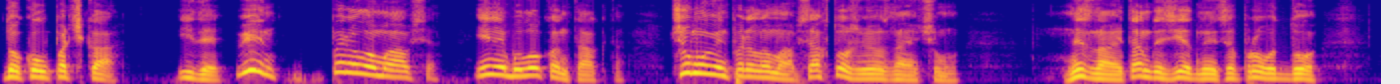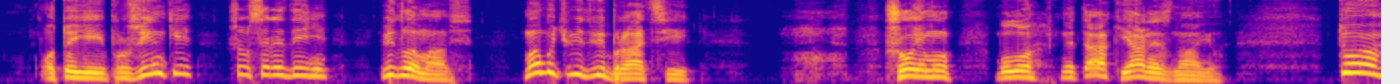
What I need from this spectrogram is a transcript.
до ковпачка іде, він переламався і не було контакта. Чому він переламався? А хто ж його знає чому? Не знаю, там, де з'єднується провод до отоєї пружинки, що всередині, відламався. Мабуть, від вібрації. Що йому було не так, я не знаю. То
